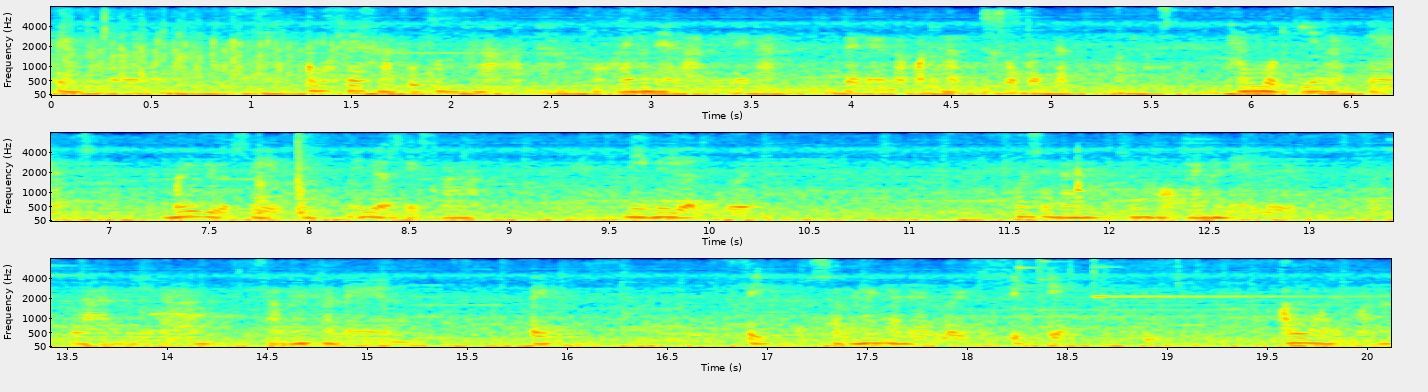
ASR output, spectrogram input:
เก่งมากโอเคค่ะทุกคนค่ะขอให้คะแนนร้านนี้เลยนะแต่ไหนเราก็ทันจบกันแบบทันหมดเกลี้ยงแกมไม่เหลือเศษไม่เหลือเศษซากนี่ไม่เหลือเลย เพราะฉะนั้นฉันขอให้คะแนนเลย ร้านนี้นะฉันให้คะแนนเต็มสิบฉันให้คะแนนเลยสิบเอ็ดอร่อยมาก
